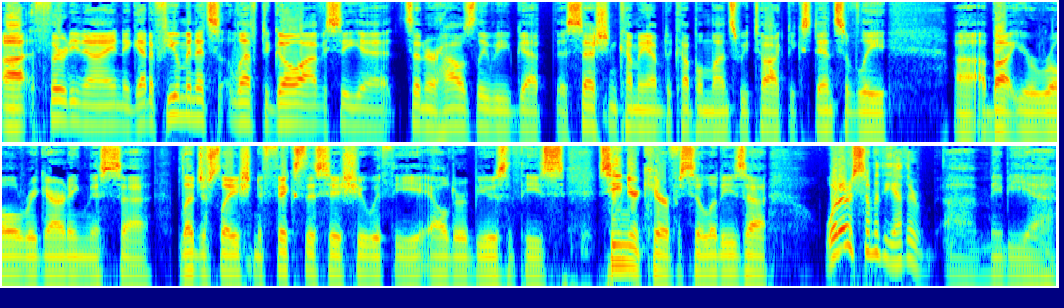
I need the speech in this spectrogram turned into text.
Uh, 39. I got a few minutes left to go. Obviously, uh, Senator Housley, we've got the session coming up in a couple months. We talked extensively uh, about your role regarding this uh, legislation to fix this issue with the elder abuse at these senior care facilities. Uh, what are some of the other uh, maybe uh,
